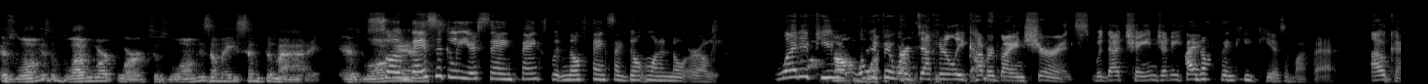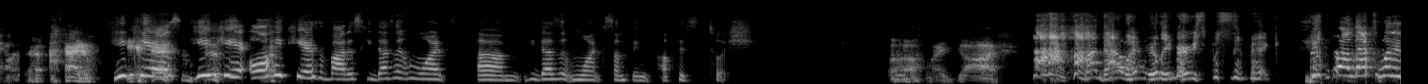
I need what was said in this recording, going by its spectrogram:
as long as the blood work works, as long as I'm asymptomatic, as long So as basically, you're saying thanks, but no thanks. I don't want to know early. What if you? What if it were definitely covered by insurance? Would that change anything? I don't think he cares about that. Okay. I don't. He care. cares. He care. All he cares about is he doesn't want. Um, he doesn't want something up his tush. Oh my God. that went really very specific. well, that's what it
